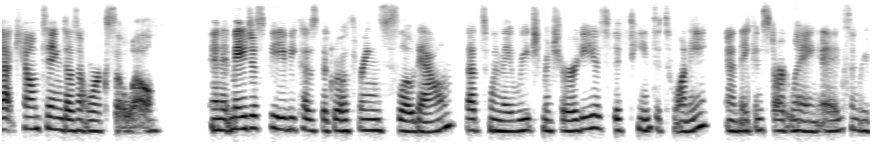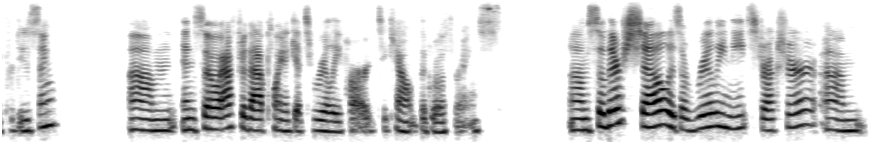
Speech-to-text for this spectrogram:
that counting doesn't work so well. And it may just be because the growth rings slow down. That's when they reach maturity is 15 to 20 and they can start laying eggs and reproducing. Um, and so after that point, it gets really hard to count the growth rings. Um, so their shell is a really neat structure. Um,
